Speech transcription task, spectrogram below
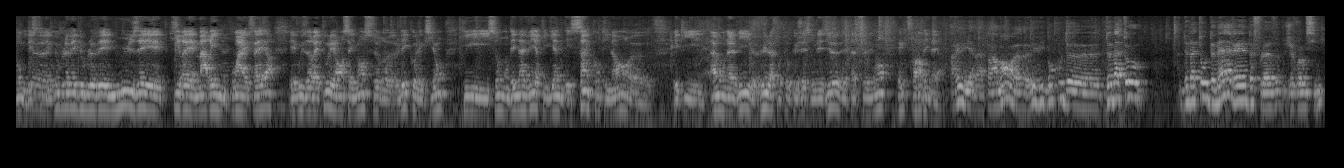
Donc destinée www.musée-marine.fr et vous aurez tous les renseignements sur euh, les collections qui sont des navires qui viennent des cinq continents euh, et qui, à mon avis, euh, vu la photo que j'ai sous les yeux, est absolument extraordinaire. Ah oui, euh, apparemment, euh, oui, oui, beaucoup de, de bateaux, de bateaux de mer et de fleuves, je vois aussi.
